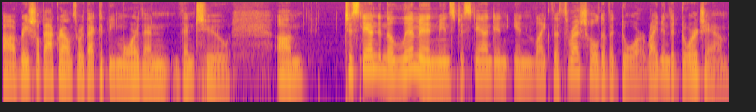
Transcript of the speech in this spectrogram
uh, racial backgrounds, or that could be more than, than two. Um, to stand in the limen means to stand in, in like the threshold of a door, right in the door jamb.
